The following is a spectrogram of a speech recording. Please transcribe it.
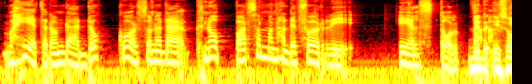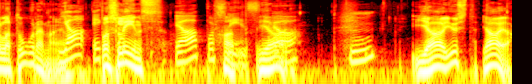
vad heter de där dockor, sådana där knoppar som man hade förr i elstolparna. Det isolatorerna? Ja, ja Porslins? Ja, porslins. Ja. Ja. Mm. ja, just ja, ja.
